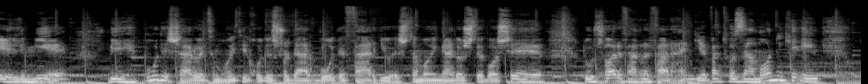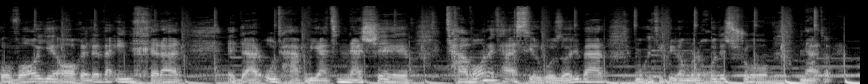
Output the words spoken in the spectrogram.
علمی بهبود شرایط محیطی خودش رو در بعد فردی و اجتماعی نداشته باشه دچار فقر فرهنگیه و تا زمانی که این قوای عاقله و این خرد در او تقویت نشه توان تاثیرگذاری بر محیط پیرامون خودش رو نداره.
